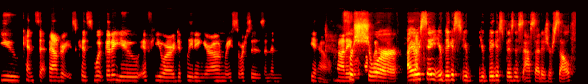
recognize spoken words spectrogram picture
you can set boundaries. Because what good are you if you are depleting your own resources and then you know not for sure. I yeah. always say your biggest your, your biggest business asset is yourself.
